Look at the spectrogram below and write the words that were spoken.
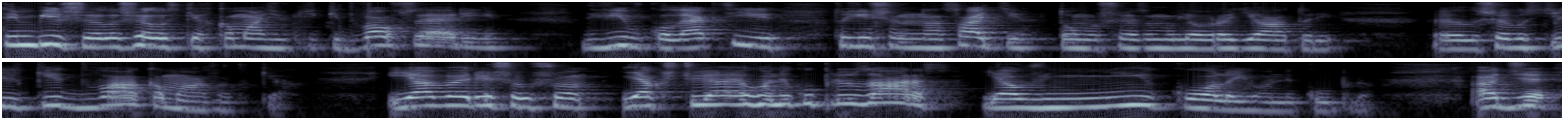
Тим більше лишилось тих КАМАЗів тільки два в серії, дві в колекції, точніше на сайті, тому що я замовляв радіаторі. е, Лишилось тільки два КАМАЗа таких. І я вирішив, що якщо я його не куплю зараз, я вже ніколи його не куплю. Адже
